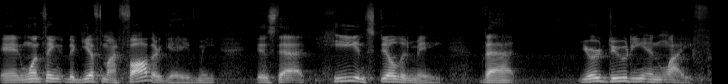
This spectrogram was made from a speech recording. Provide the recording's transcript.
and one thing the gift my father gave me is that he instilled in me that your duty in life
